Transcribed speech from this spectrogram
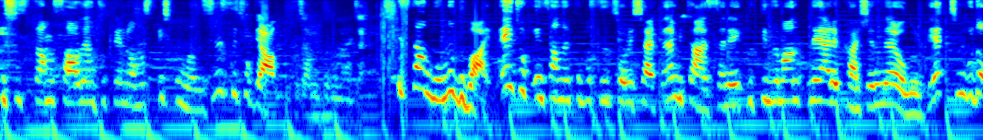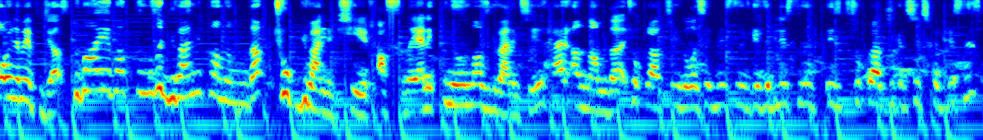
iş istihdamı sağlayan Türklerin olması iş bulmanız için sizi çok rahatlatacağım bir durum olacak. İstanbul mu Dubai? En çok insanların kafasını soru işaretlenen bir tanesi. Hani gittiğim zaman nelerle karşılarım neler olur diye. Şimdi burada oylama yapacağız. Dubai'ye baktığımızda güvenlik anlamında çok güvenli bir şehir aslında. Yani inanılmaz güvenli bir şehir. Her anlamda çok rahat şekilde dolaşabilirsiniz, gezebilirsiniz, çok rahat şekilde dışarı çıkabilirsiniz.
